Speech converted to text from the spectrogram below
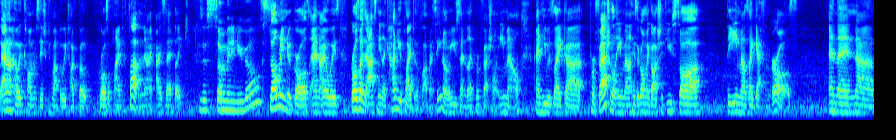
I don't know how a conversation came up, but we talked about girls applying to the club, and I, I said like Because there's so many new girls. so many new girls, and I always girls always ask me like, how do you apply to the club? And I say, you know, you send like a professional email, and he was like, uh, professional email. He's like, oh my gosh, if you saw the emails I get from girls, and then um,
